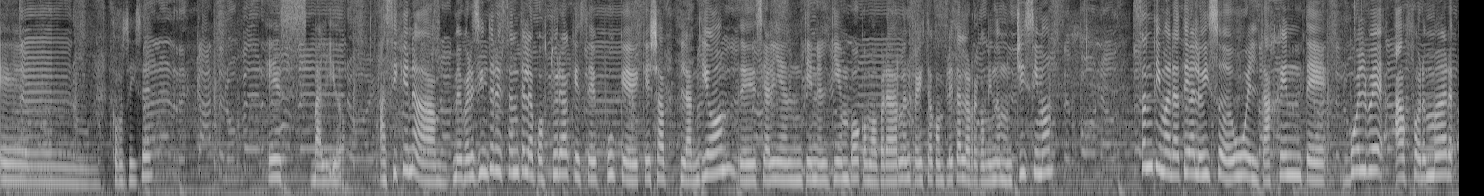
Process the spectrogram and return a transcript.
eh, ¿cómo se dice? Es válido. Así que nada, me pareció interesante la postura que se que, que ella planteó. si alguien tiene el tiempo como para ver la entrevista completa, lo recomiendo muchísimo. Santi Maratea lo hizo de vuelta, gente. Vuelve a formar,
